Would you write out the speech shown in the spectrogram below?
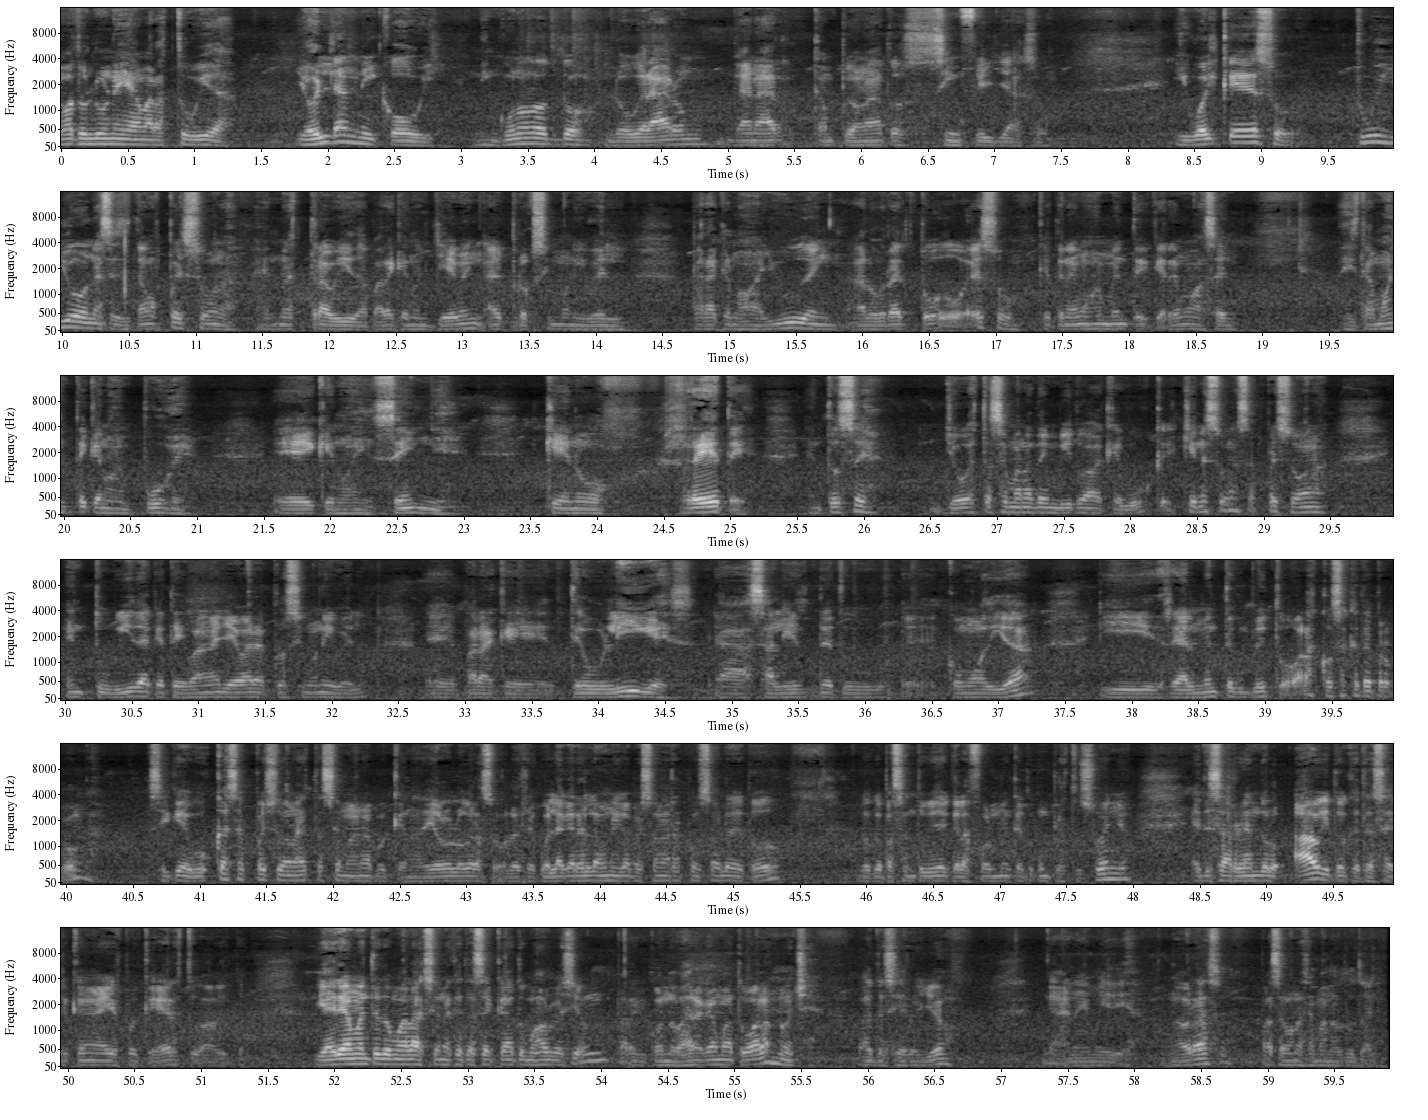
Ama tu lunes y amarás tu vida. Jordan ni Kobe, ninguno de los dos lograron ganar campeonatos sin Phil Jackson. Igual que eso, tú y yo necesitamos personas en nuestra vida para que nos lleven al próximo nivel, para que nos ayuden a lograr todo eso que tenemos en mente que queremos hacer. Necesitamos gente que nos empuje, eh, que nos enseñe, que nos rete. Entonces, yo esta semana te invito a que busques quiénes son esas personas en tu vida que te van a llevar al próximo nivel eh, para que te obligues a salir de tu eh, comodidad y realmente cumplir todas las cosas que te propongas. Así que busca a esas personas esta semana porque nadie lo logra solo. Recuerda que eres la única persona responsable de todo lo que pasa en tu vida y que la forma en que tú cumples tus sueños es desarrollando los hábitos que te acercan a ellos porque eres tu hábito. Diariamente toma las acciones que te acercan a tu mejor versión para que cuando vas a la cama todas las noches vas a decir yo gané mi día. Un abrazo, pasa una semana brutal.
